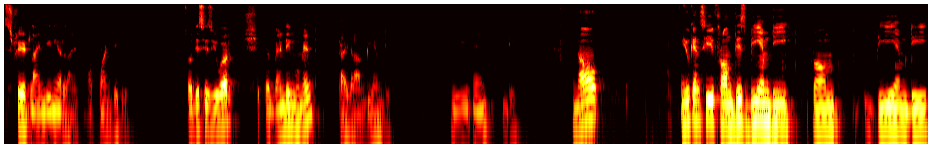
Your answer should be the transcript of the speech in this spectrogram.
straight line linear line of 1 degree. So this is your bending moment diagram BMD. BMD. Now you can see from this BMD from BMD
